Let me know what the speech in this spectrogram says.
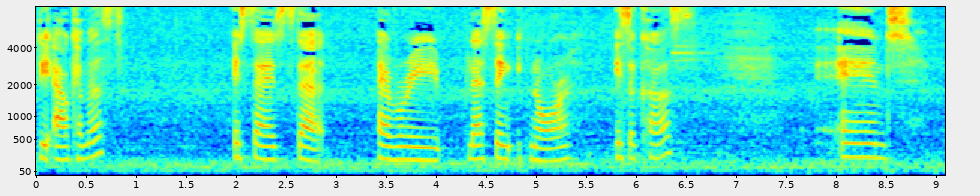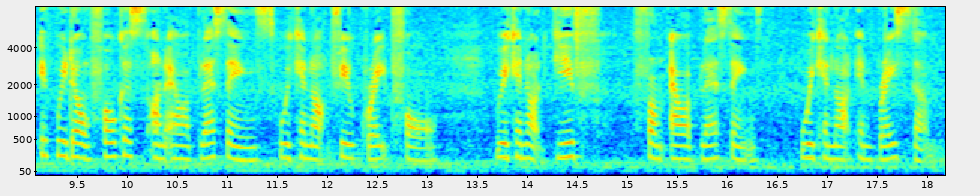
The Alchemist, it says that every blessing ignored is a curse. And if we don't focus on our blessings, we cannot feel grateful. We cannot give from our blessings. We cannot embrace them.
